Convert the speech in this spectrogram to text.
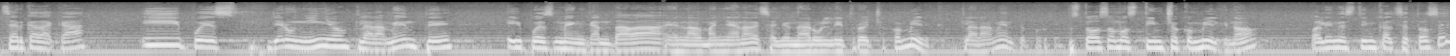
cerca de acá y pues ya era un niño, claramente, y pues me encantaba en la mañana desayunar un litro de chocomilk, claramente, porque pues todos somos Team Chocomilk, ¿no? ¿Alguien es Team Calcetose?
